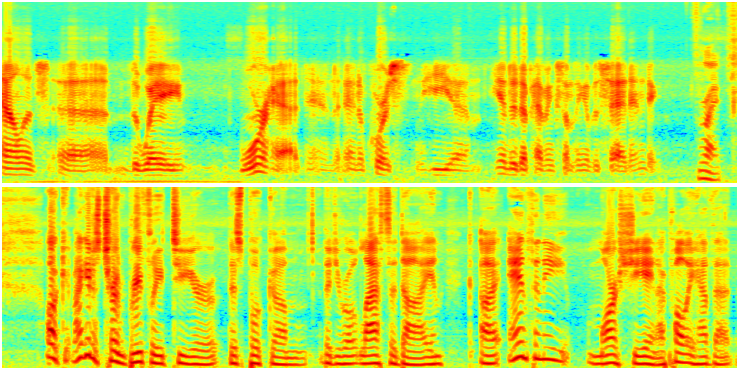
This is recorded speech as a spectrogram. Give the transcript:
talents uh, the way war had, and and of course he um, he ended up having something of a sad ending. Right. Okay, I could just turn briefly to your this book um, that you wrote, Last to Die, and uh, Anthony Marchiane. I probably have that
